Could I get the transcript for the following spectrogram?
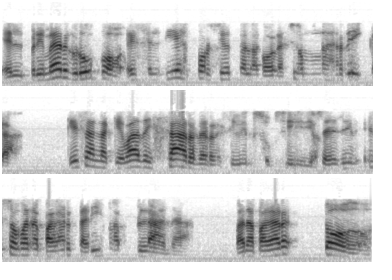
El primer grupo es el 10% de la población más rica, que esa es la que va a dejar de recibir subsidios, es decir, esos van a pagar tarifa plana, van a pagar todo,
